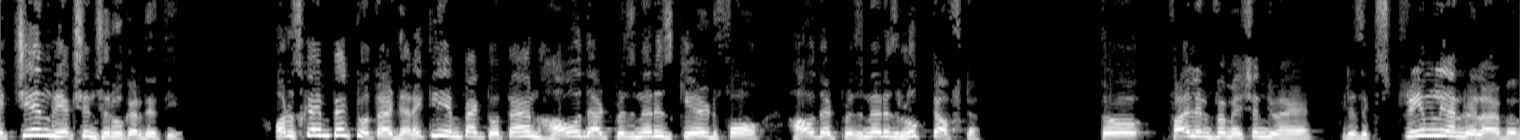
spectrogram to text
ایک چین ریئیکشن شروع کر دیتی ہے اور اس کا امپیکٹ ہوتا ہے ڈائریکٹلی امپیکٹ ہوتا ہے how how that that prisoner prisoner is is cared for after تو فائل انفارمیشن جو ہے it is extremely unreliable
